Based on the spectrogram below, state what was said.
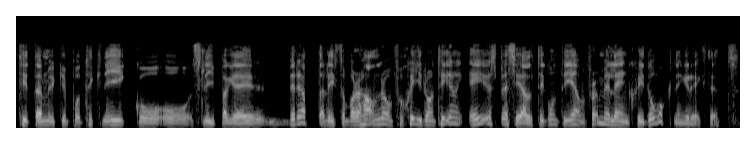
tittar mycket på teknik och, och slipa grejer. Berätta liksom vad det handlar om, för skidorientering är ju speciellt. Det går inte att jämföra med längdskidåkning riktigt.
